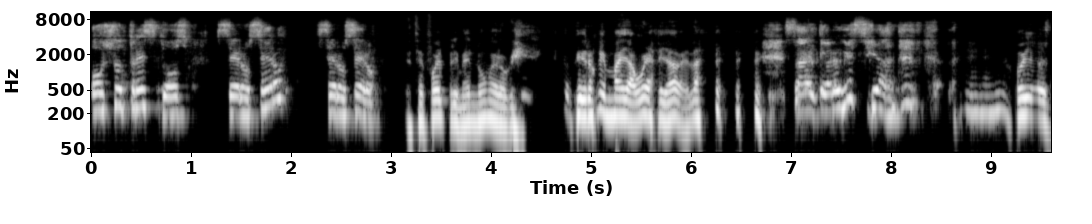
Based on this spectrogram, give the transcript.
787-832-0000. Este fue el primer número que tuvieron en Mayagüez allá, ¿verdad? ¿Sabes? Claro que sí. Oye, es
